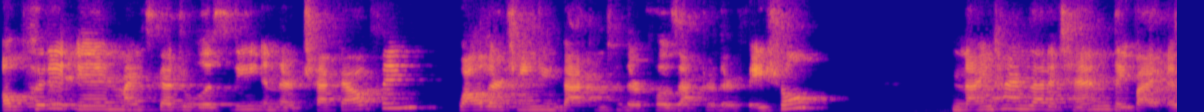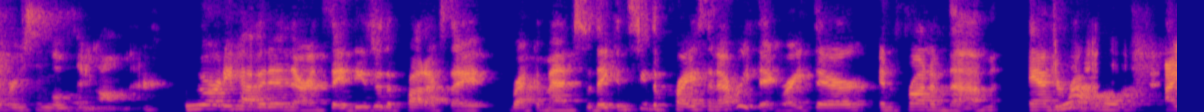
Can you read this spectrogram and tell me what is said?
I'll put it in my schedulicity in their checkout thing while they're changing back into their clothes after their facial. Nine times out of 10, they buy every single thing on there you already have it in there and say these are the products I recommend, so they can see the price and everything right there in front of them. And yeah, I,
